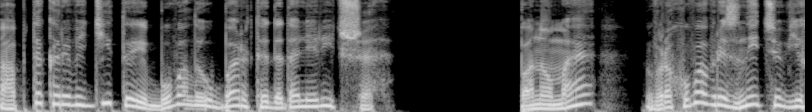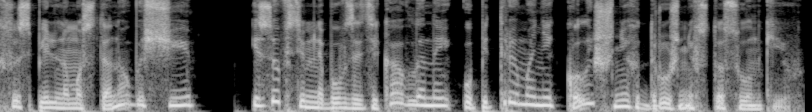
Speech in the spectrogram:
а аптекареві діти бували у Берти дедалі рідше. Паноме врахував різницю в їх суспільному становищі і зовсім не був зацікавлений у підтриманні колишніх дружніх стосунків.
